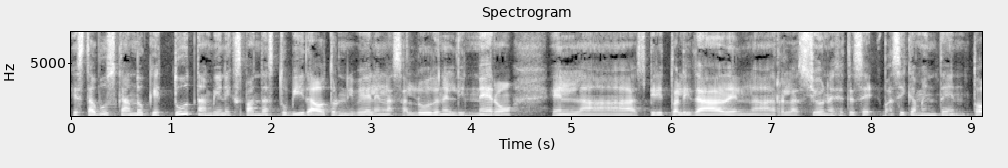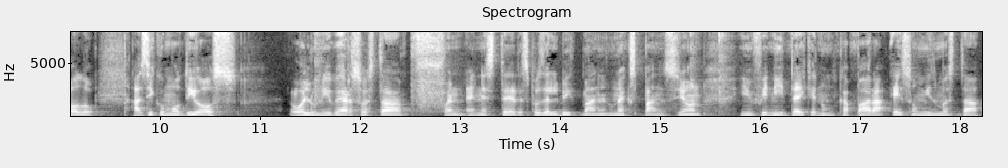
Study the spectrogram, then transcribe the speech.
está buscando que tú también expandas tu vida a otro nivel en la salud, en el dinero, en la espiritualidad, en las relaciones, etc. Básicamente en todo. Así como Dios o el universo está en, este, después del Big Bang, en una expansión infinita y que nunca para, eso mismo está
